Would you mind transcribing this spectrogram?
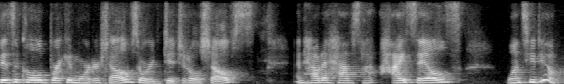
physical brick and mortar shelves or digital shelves and how to have high sales once you do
